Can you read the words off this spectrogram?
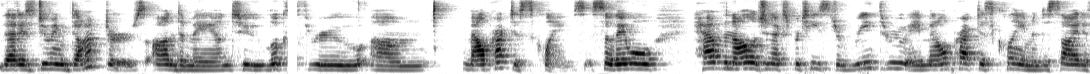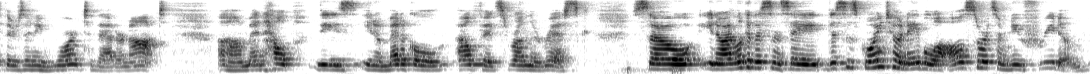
that is doing doctors on demand to look through um, malpractice claims. So they will have the knowledge and expertise to read through a malpractice claim and decide if there's any warrant to that or not, um, and help these you know medical outfits run the risk. So, you know, I look at this and say this is going to enable all sorts of new freedom,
